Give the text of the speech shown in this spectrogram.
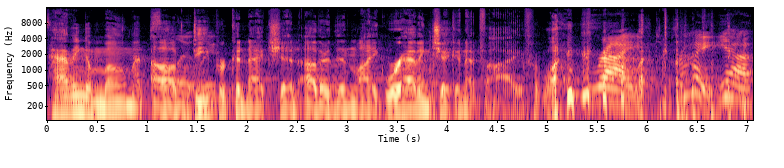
having a moment of deeper connection other than like we're having chicken at five. Like right right yeah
